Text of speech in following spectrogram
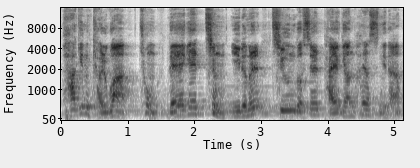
확인 결과 총 4개 층 이름을 지운 것을 발견하였습니다.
